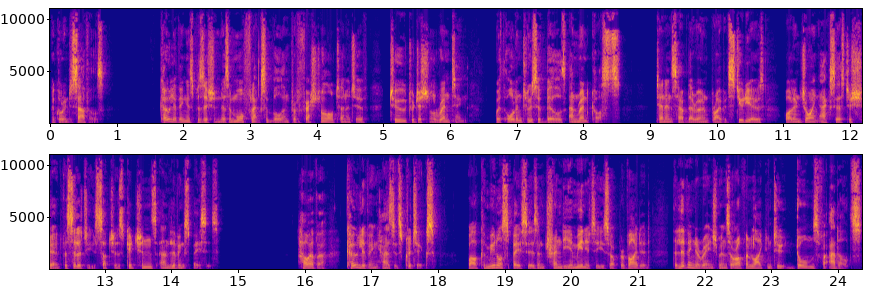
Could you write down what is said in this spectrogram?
according to Savills. Co living is positioned as a more flexible and professional alternative to traditional renting, with all inclusive bills and rent costs. Tenants have their own private studios while enjoying access to shared facilities such as kitchens and living spaces. However, co living has its critics. While communal spaces and trendy amenities are provided, the living arrangements are often likened to dorms for adults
